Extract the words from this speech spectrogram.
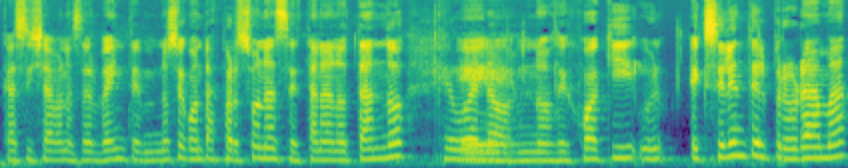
casi ya van a ser 20, no sé cuántas personas se están anotando. Qué bueno. Eh, nos dejó aquí un- excelente el programa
